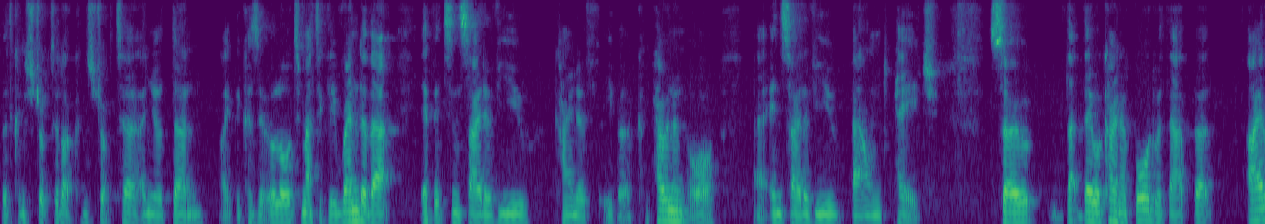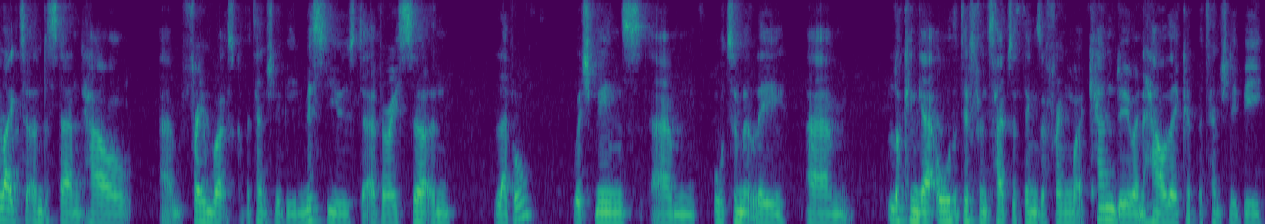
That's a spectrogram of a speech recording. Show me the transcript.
with constructor.constructor and you're done. Like because it will automatically render that if it's inside of Vue kind of either component or uh, inside a Vue bound page. So that they were kind of bored with that. But I like to understand how um, frameworks could potentially be misused at a very certain level, which means um, ultimately um, looking at all the different types of things a framework can do and how they could potentially be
